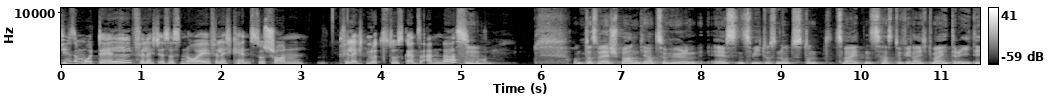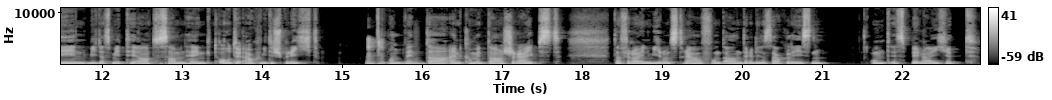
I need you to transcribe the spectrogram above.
diesem Modell. Vielleicht ist es neu, vielleicht kennst du es schon, vielleicht nutzt du es ganz anders. Ja. Und das wäre spannend, ja, zu hören, erstens, wie du es nutzt und zweitens, hast du vielleicht weitere Ideen, wie das mit TA zusammenhängt oder auch widerspricht. Mhm. Und wenn da einen Kommentar schreibst, da freuen wir uns drauf und andere, die das auch lesen. Und es bereichert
